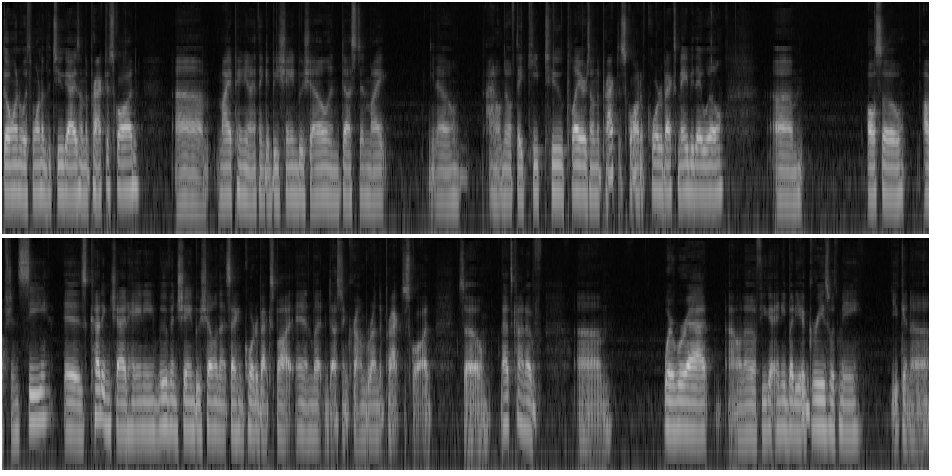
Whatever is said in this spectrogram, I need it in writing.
going with one of the two guys on the practice squad. Um, my opinion, I think it'd be Shane Buechele and Dustin might, you know, I don't know if they'd keep two players on the practice squad of quarterbacks. Maybe they will. Um, also, Option C is cutting Chad Henne, moving Shane Buechele in that second quarterback spot, and letting Dustin Crum run the practice squad. So that's kind of um, where we're at. I don't know if you got anybody agrees with me. You can uh,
